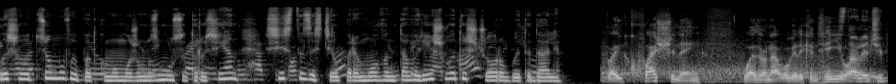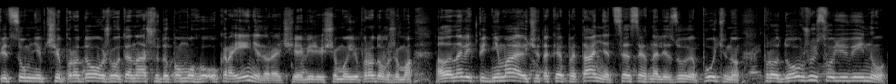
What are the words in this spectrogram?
Лише у цьому випадку ми можемо змусити росіян сісти за стіл перемовин та вирішувати, що робити далі. Ставлячи під сумнів, чи продовжувати нашу допомогу Україні. До речі, я вірю, що ми її продовжимо. Але навіть піднімаючи таке питання, це сигналізує Путіну. Продовжуй свою війну.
